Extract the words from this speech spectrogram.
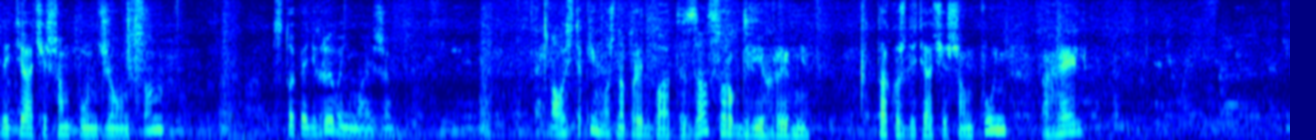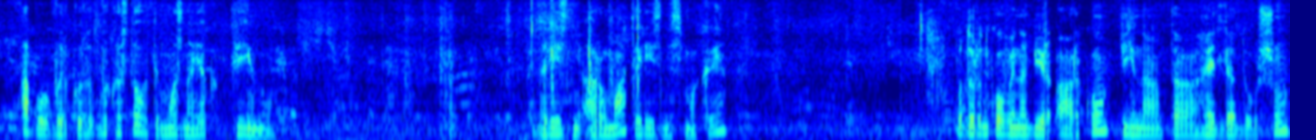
Дитячий шампунь Джонсон 105 гривень майже. А ось такий можна придбати за 42 гривні. Також дитячий шампунь, гель. Або використовувати можна як піну. Різні аромати, різні смаки. Подарунковий набір Арко, піна та гель для душу.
